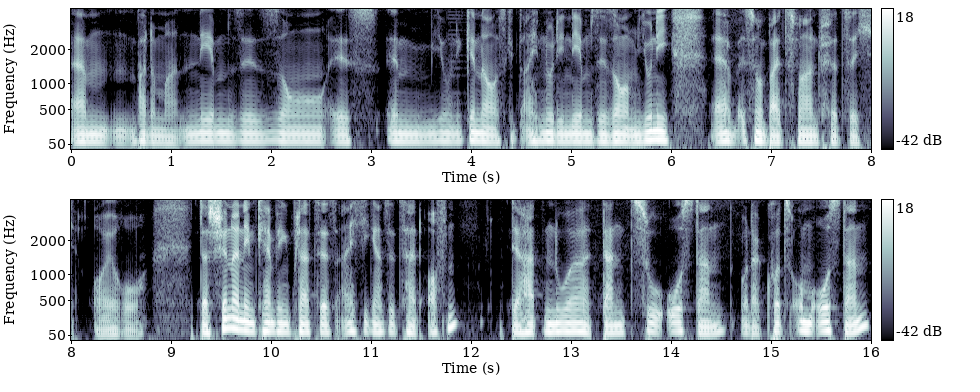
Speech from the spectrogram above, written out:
ähm, warte mal, Nebensaison ist im Juni, genau, es gibt eigentlich nur die Nebensaison im Juni, äh, ist man bei 42 Euro. Das Schöne an dem Campingplatz, der ist eigentlich die ganze Zeit offen der hat nur dann zu Ostern oder kurz um Ostern,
